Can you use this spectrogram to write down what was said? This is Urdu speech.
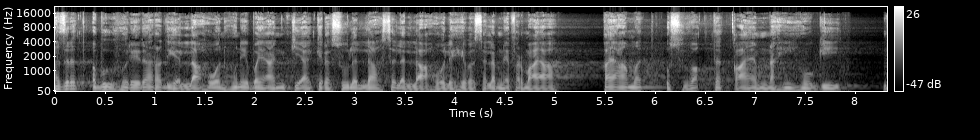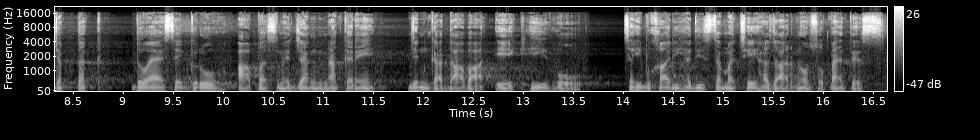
حضرت ابو حریرہ رضی اللہ عنہ نے بیان کیا کہ رسول اللہ صلی اللہ علیہ وسلم نے فرمایا، قیامت اس وقت تک قائم نہیں ہوگی جب تک دو ایسے گروہ آپس میں جنگ نہ کریں جن کا دعویٰ ایک ہی ہو۔ صحیح بخاری حدیث سمجھ 6935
